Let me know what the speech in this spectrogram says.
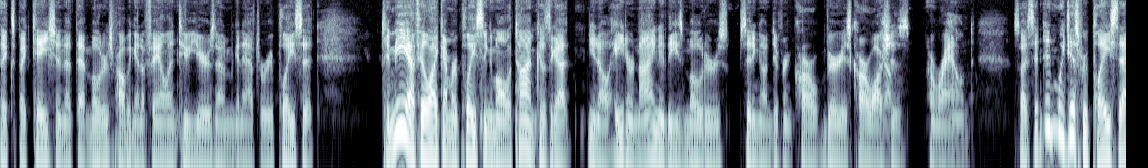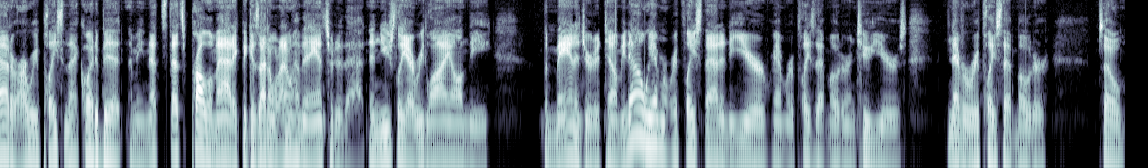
expectation that that motor is probably going to fail in two years and I'm going to have to replace it. To me, I feel like I'm replacing them all the time because I got, you know, eight or nine of these motors sitting on different car, various car washes yeah. around. So I said, didn't we just replace that or are we replacing that quite a bit? I mean, that's, that's problematic because I don't, I don't have an answer to that. And usually I rely on the, the manager to tell me, no, we haven't replaced that in a year. We haven't replaced that motor in two years. Never replaced that motor. So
